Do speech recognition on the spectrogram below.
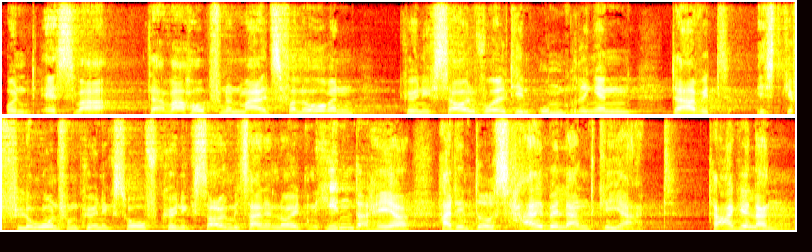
Und es war, da war Hopfen und Malz verloren König Saul wollte ihn umbringen. David ist geflohen vom Königshof. König Saul mit seinen Leuten hinterher hat ihn durchs halbe Land gejagt, tagelang.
